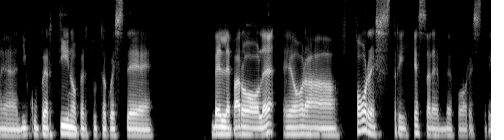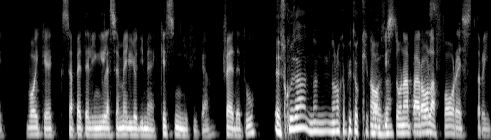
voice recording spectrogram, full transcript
eh, di Cupertino per tutte queste belle parole. E ora forestry, che sarebbe forestry? Voi che sapete l'inglese meglio di me, che significa? Fede, tu? Eh, scusa, non, non, ho capito che cosa. ho visto una parola forestry.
